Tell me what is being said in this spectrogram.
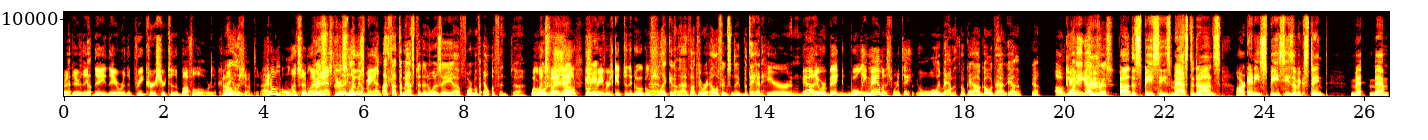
Right there, they, they they were the precursor to the buffalo or the cow or something. I don't know. That's why I'm Chris, asking. You're Chris, the newsman. I thought the mastodon was a uh, form of elephant. Uh, Well, let's find shaped- out. Go, shaped Reuvers, get to the Google. Like you know, I thought they were elephants, and they but they had hair and yeah, they were big woolly mammoths, weren't they? uh, woolly mammoth. Okay, I'll go with that. Yeah, yeah. Okay. What do you got, Chris? Uh, the species mastodons are any species of extinct ma- mam-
